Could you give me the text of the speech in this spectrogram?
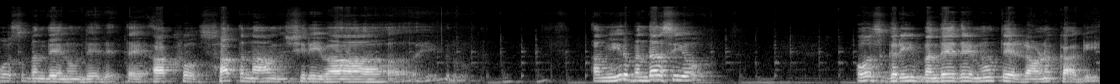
ਉਸ ਬੰਦੇ ਨੂੰ ਦੇ ਦਿੱਤੇ। ਆਖੋ, ਸਤਨਾਮ ਸ਼੍ਰੀ ਵਾਹਿਗੁਰੂ। ਅਮੀਰ ਬੰਦਾ ਸੀ ਉਹ। ਉਸ ਗਰੀਬ ਬੰਦੇ ਦੇ ਮੂੰਹ ਤੇ ਰੌਣਕ ਆ ਗਈ।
